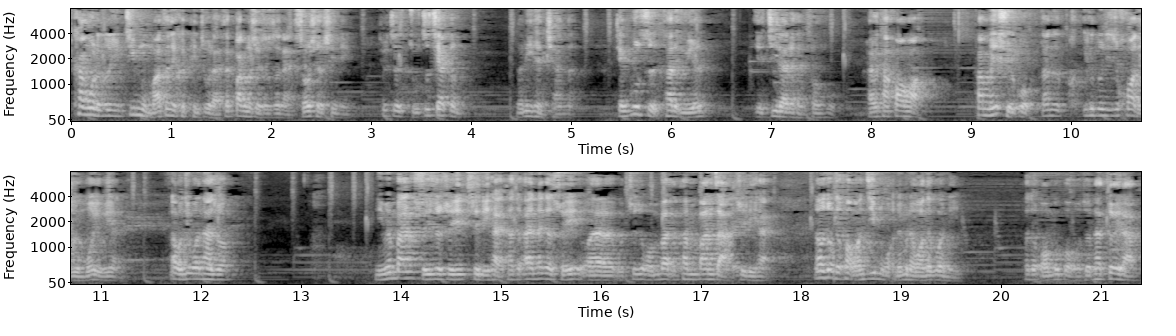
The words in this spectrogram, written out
看过的东西，积木马上就可以拼出来，在半个小时之内手巧心灵，就是组织架构能力很强的。讲故事，他的语言也积累的很丰富，还有他画画，他没学过，但是一个东西就画的有模有样。那我就问他说：“你们班谁谁谁最厉害？”他说：“哎，那个谁，呃，就是我们班他们班长最厉害。”那说的话玩积木能不能玩得过你？他说玩不过。我说那对了，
